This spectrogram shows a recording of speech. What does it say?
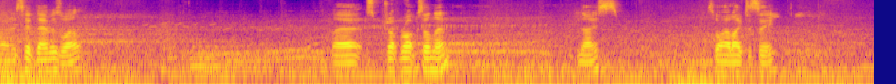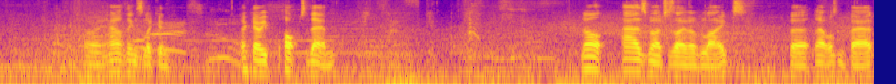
Right, let's hit them as well. Let's drop rocks on them. Nice. That's what I like to see. Alright, how are things looking? Okay, we popped them. Not as much as I'd have liked, but that wasn't bad.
